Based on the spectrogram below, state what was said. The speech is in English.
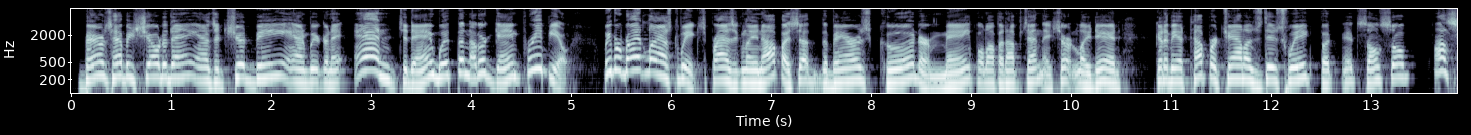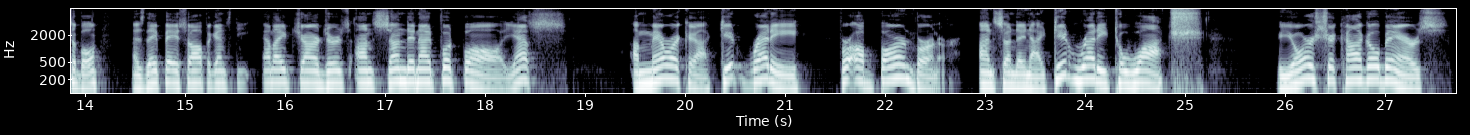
Bears heavy show today, as it should be, and we're going to end today with another game preview. We were right last week, surprisingly enough. I said the Bears could or may pull up an upset, and they certainly did. Going to be a tougher challenge this week, but it's also possible as they face off against the LA Chargers on Sunday Night Football. Yes, America, get ready for a barn burner on Sunday night. Get ready to watch your Chicago Bears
